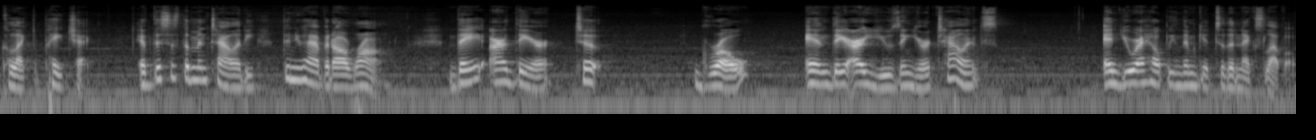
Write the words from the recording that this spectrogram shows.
collect a paycheck. If this is the mentality, then you have it all wrong. They are there to grow and they are using your talents and you are helping them get to the next level.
